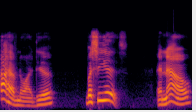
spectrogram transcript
I have no idea. But she is. And now,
